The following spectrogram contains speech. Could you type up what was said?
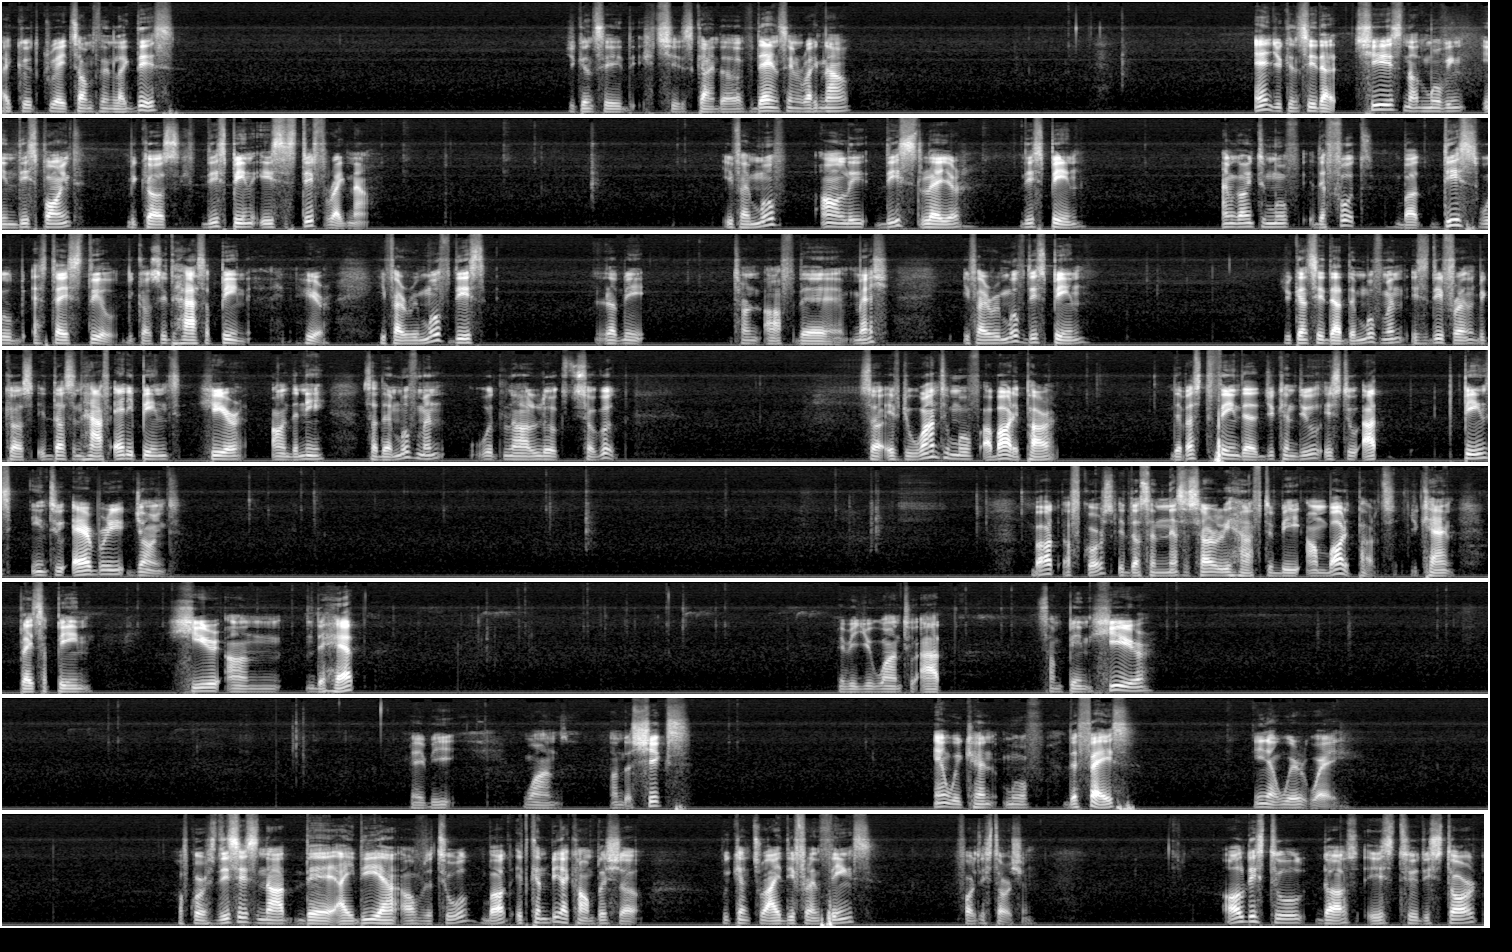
I could create something like this. You can see she's kind of dancing right now. And you can see that she is not moving in this point because this pin is stiff right now if I move only this layer this pin I'm going to move the foot but this will stay still because it has a pin here. If I remove this let me turn off the mesh. If I remove this pin you can see that the movement is different because it doesn't have any pins here on the knee. So the movement would not look so good so if you want to move a body part the best thing that you can do is to add pins into every joint. But of course it doesn't necessarily have to be on body parts. You can place a pin here on the head maybe you want to add some pin here maybe one on the cheeks and we can move the face in a weird way. Of course, this is not the idea of the tool, but it can be accomplished so we can try different things for distortion. All this tool does is to distort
